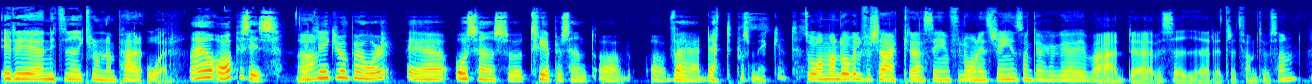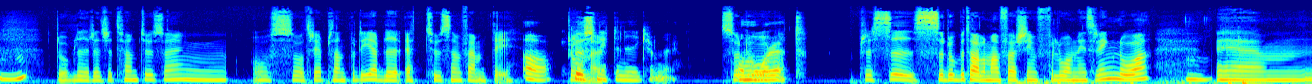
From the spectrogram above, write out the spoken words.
Är det 99 kronor per år? Ja, ja precis. Ja. 99 kronor per år eh, och sen så 3 av, av värdet på smycket. Så om man då vill försäkra sin förlovningsring som kanske är värd, eh, vi säger 35 000, Mm. då blir det 35 000 och så 3% på det blir 1050. Ja, plus Kronor. 99 kronor Så om då, året. Precis, så då betalar man för sin förlovningsring då. Mm. Ehm,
